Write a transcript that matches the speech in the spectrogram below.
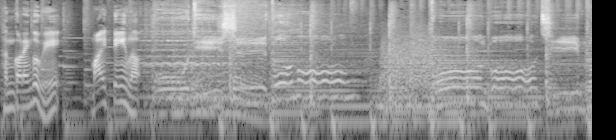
吞个两个月，没电了。无敌是多么多么寂寞。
